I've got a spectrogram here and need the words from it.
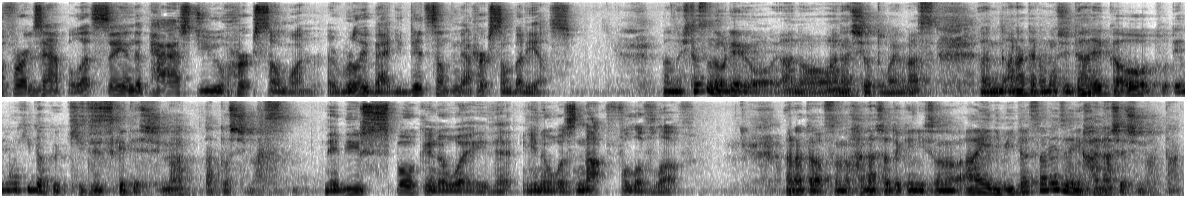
so for example, let's say in the past you hurt someone really bad. You did something that hurt somebody else. あの、一つの例を、あの、お話ししようと思います。あのあなたがもし誰かをとてもひどく傷つけてしまったとします。 Maybe you spoke in a way that you know was not full of love. あなたはその話した時にその愛に満たされずに話してしまった。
